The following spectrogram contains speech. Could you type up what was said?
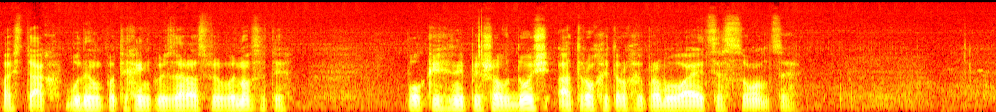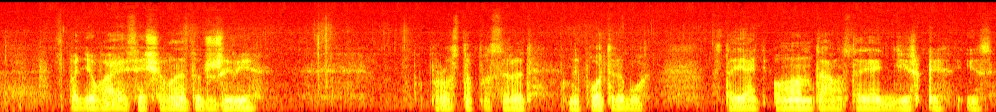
Ось так. Будемо потихеньку зараз виносити, поки не пішов дощ, а трохи-трохи пробивається сонце. Сподіваюся, що вони тут живі. Просто посеред непотребу стоять он там, стоять діжки із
